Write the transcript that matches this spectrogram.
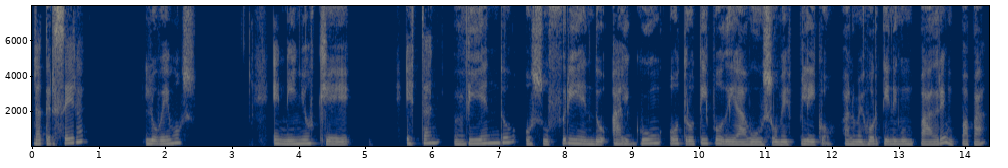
La tercera lo vemos en niños que están viendo o sufriendo algún otro tipo de abuso. Me explico. A lo mejor tienen un padre, un papá,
